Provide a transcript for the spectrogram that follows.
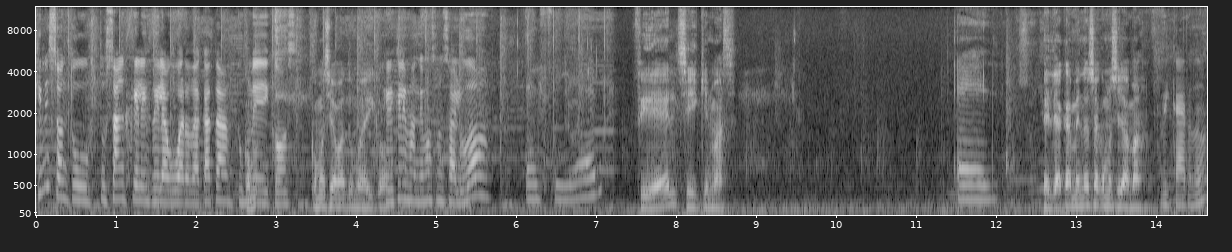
¿Quiénes son tus, tus ángeles de la guarda, Cata? Tus ¿Cómo- médicos. ¿Cómo se llama tu médico? ¿Querés que les mandemos un saludo? El Fidel, Fidel, sí, ¿quién más? el El de acá en Mendoza, ¿cómo se llama? Ricardo.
